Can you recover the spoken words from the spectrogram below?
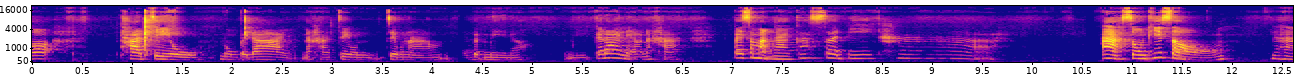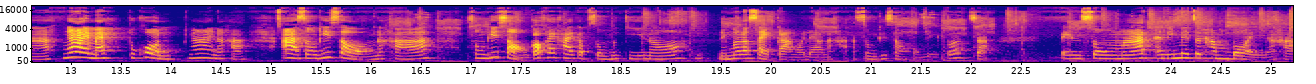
ก็ทาเจลลงไปได้นะคะ เจลเจลน้ำแบบเมย์เนาะแบบนี้ก็ได้แล้วนะคะ ไปสมัครงานก็สวัสดีค่ะ อะทรงที่สอง นะคะง่ายไหมทุกคนง่ายนะคะ อะทรงที่สองนะคะ ทรงที่สองก็คล้ายๆกับทรงเมื่อกี้เนาะในเมื่อเราแสกกลางไว้แล้วนะคะ ทรงที่สองของเมย์ก็จะเป็นทรงมัดอันนี้เมย์จะทำบ่อยนะคะ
